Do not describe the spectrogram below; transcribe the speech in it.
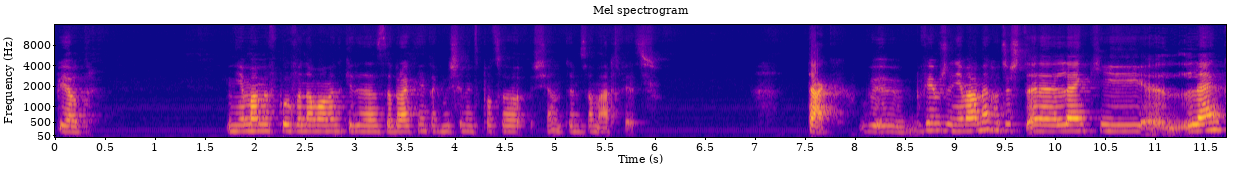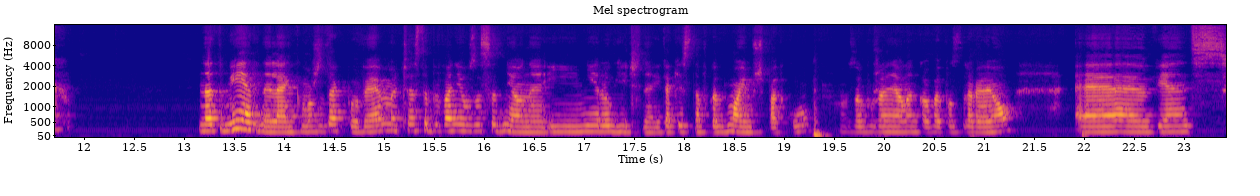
Piotr. Nie mamy wpływu na moment, kiedy nas zabraknie, tak myślę, więc po co się tym zamartwiać? Tak, wiem, że nie mamy, chociaż lęki, lęk, nadmierny lęk, może tak powiem, często bywa nieuzasadniony i nielogiczny. I tak jest na przykład w moim przypadku. Zaburzenia lękowe pozdrawiają E, więc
